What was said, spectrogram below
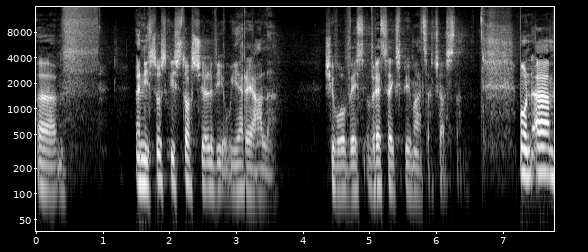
uh, în Isus Hristos cel viu, e reală. Și vă vreți, vreți să exprimați aceasta. Bun, uh,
